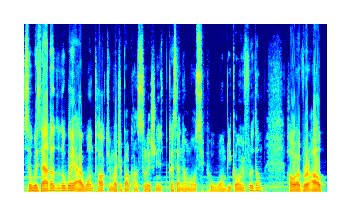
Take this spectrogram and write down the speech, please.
So with that out of the way, I won't talk too much about constellations because I know most people won't be going for them. However, I'll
